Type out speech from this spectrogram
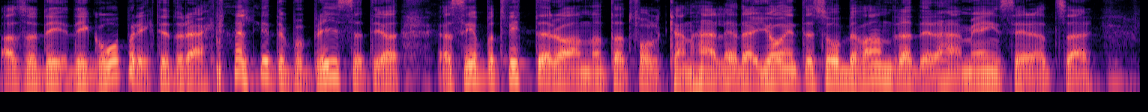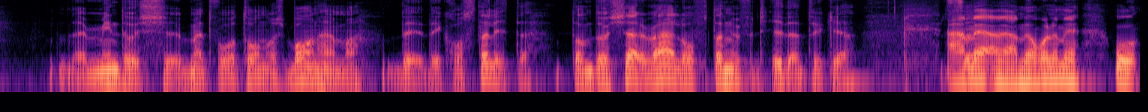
alltså det, det, går på riktigt att räkna lite på priset. Jag, jag ser på Twitter och annat att folk kan härleda. Jag är inte så bevandrad i det här men jag inser att så här, min dusch med två tonårsbarn hemma, det, det, kostar lite. De duschar väl ofta nu för tiden tycker jag. Ja, men, ja, men jag håller med. Och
